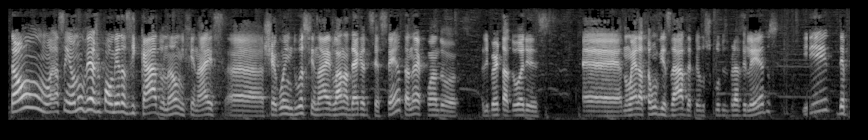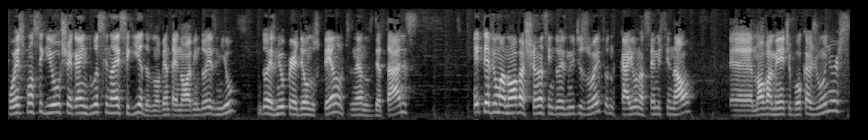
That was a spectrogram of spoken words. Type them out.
Então, assim, eu não vejo o Palmeiras zicado, não, em finais. Uh, chegou em duas finais lá na década de 60, né, quando a Libertadores é, não era tão visada pelos clubes brasileiros e depois conseguiu chegar em duas finais seguidas, 99 em 2000. Em 2000 perdeu nos pênaltis, né, nos detalhes. E teve uma nova chance em 2018, caiu na semifinal, é, novamente Boca Juniors.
